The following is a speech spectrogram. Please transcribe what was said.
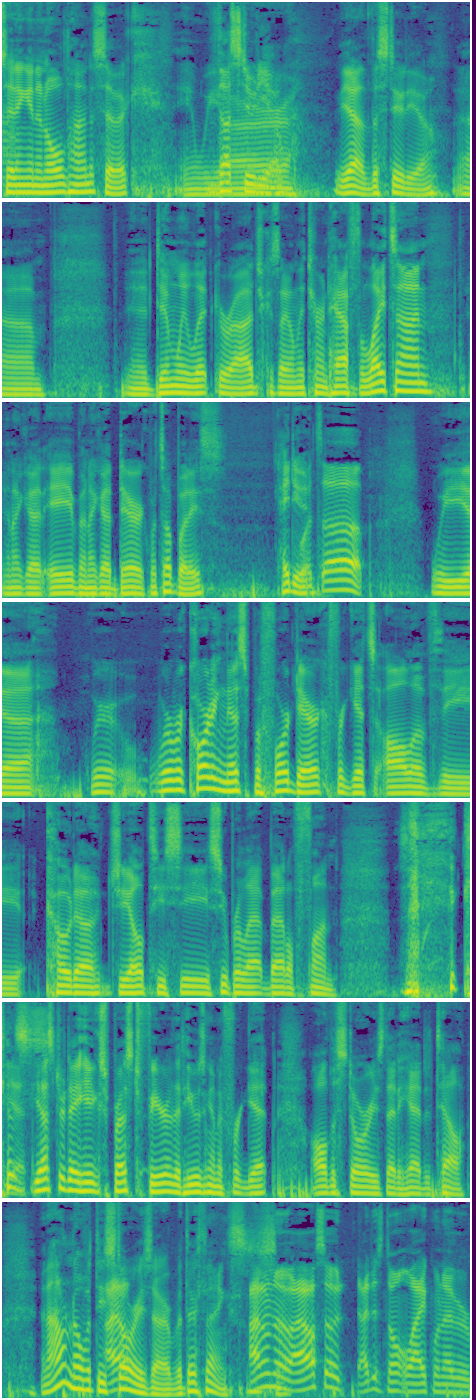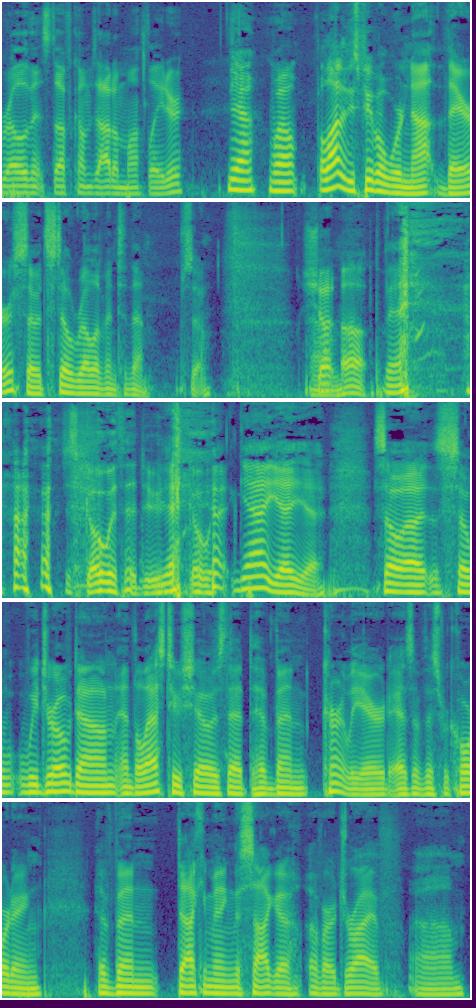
sitting in an old Honda Civic, and we The are- studio. Yeah, the studio. Um, in a dimly lit garage because I only turned half the lights on, and I got Abe and I got Derek. What's up, buddies? Hey, dude. What's up? We uh, we're we're recording this before Derek forgets all of the COTA GLTC Super Lap Battle fun. Because Yes. yesterday he expressed fear that he was going to forget all the stories that he had to tell, and I don't know what these I stories are, but they're things. I don't So- know. I also I just don't like whenever relevant stuff comes out a month later. Yeah, well, a lot of these people were not there, so it's still relevant to them. So, Shut Um, up. yeah. Just go with it, dude. Yeah. Just go with it. yeah, yeah, yeah. So, uh, so we drove down, and the last two shows that have been currently aired as of this recording have been documenting the saga of our drive. Um,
